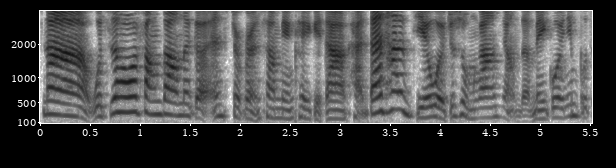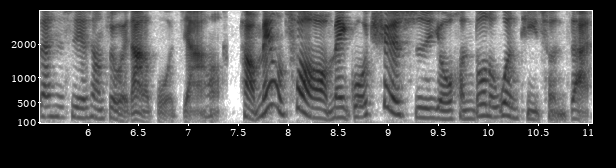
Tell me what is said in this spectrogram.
那我之后会放到那个 Instagram 上面，可以给大家看。但是它的结尾就是我们刚刚讲的，美国已经不再是世界上最伟大的国家，哈。好，没有错哦，美国确实有很多的问题存在，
